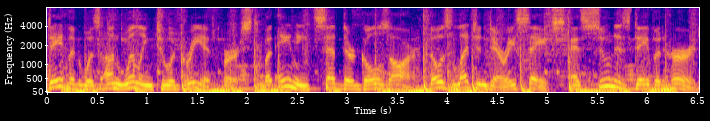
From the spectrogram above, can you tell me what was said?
David was unwilling to agree at first, but Amy said their goals are those legendary safes. As soon as David heard,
